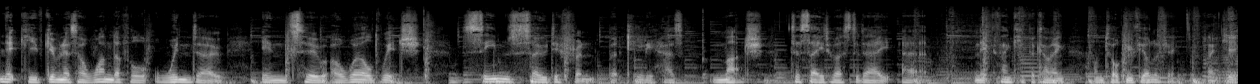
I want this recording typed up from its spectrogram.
Nick, you've given us a wonderful window into a world which seems so different, but clearly has much to say to us today. Uh, Nick, thank you for coming on Talking Theology. Thank you.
